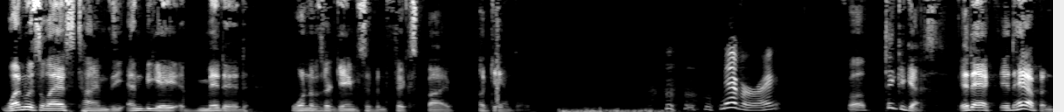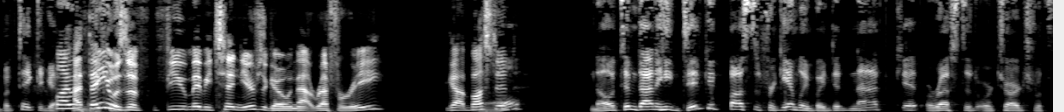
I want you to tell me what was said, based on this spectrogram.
When was the last time the NBA admitted one of their games had been fixed by a gambler? Never, right? Well, take a guess. It act, it happened, but take a guess. Well, I I think think- it was a few, maybe 10 years ago when that referee got busted. No. No, Tim Donaghy did get busted for gambling, but he did not get arrested or charged with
